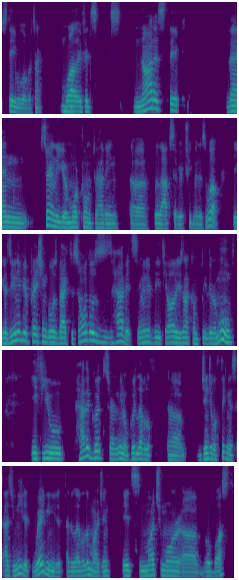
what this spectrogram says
stable over time. Mm-hmm. While if it's not as thick, then certainly you're more prone to having uh, relapse of your treatment as well. Because even if your patient goes back to some of those habits, even if the etiology is not completely removed, if you have a good certain, you know, good level of uh, gingival thickness as you need it, where you need it at the level of the margin, it's much more uh, robust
